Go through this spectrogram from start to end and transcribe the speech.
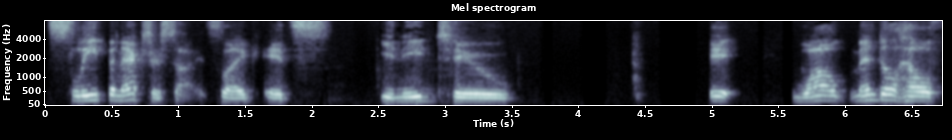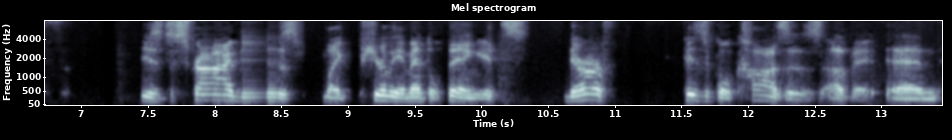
sleep and exercise. Like it's you need to it while mental health is described as like purely a mental thing, it's there are physical causes of it, and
